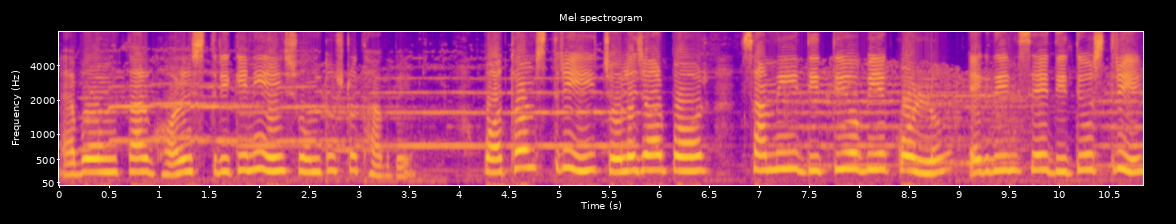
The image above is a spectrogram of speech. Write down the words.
এবং তার ঘরের স্ত্রীকে নিয়ে সন্তুষ্ট থাকবে। প্রথম স্ত্রী চলে যাওয়ার পর স্বামী দ্বিতীয় বিয়ে করল। একদিন সেই দ্বিতীয় স্ত্রী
